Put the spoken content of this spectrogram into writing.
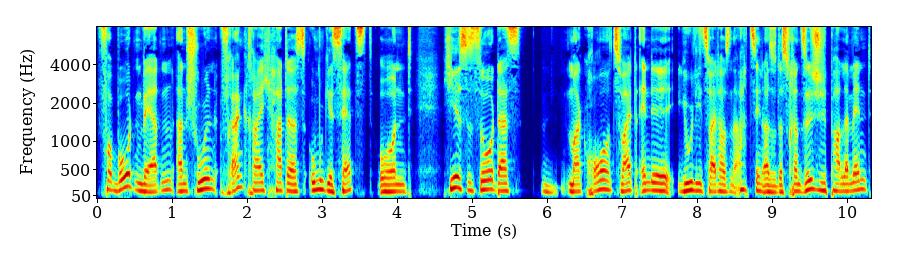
verboten werden an Schulen. Frankreich hat das umgesetzt und hier ist es so, dass Macron Ende Juli 2018, also das französische Parlament,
